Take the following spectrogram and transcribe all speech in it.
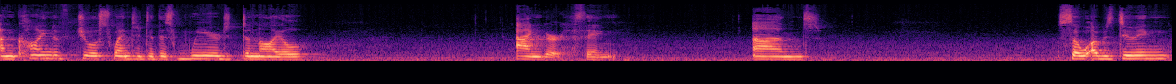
and kind of just went into this weird denial, anger thing. And so I was doing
